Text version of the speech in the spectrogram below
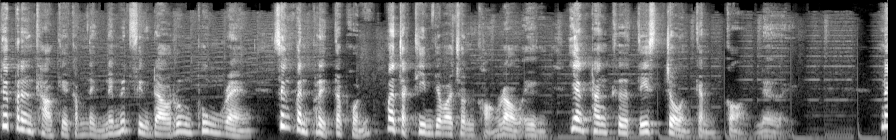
ด้วยประเด็นข่าวเกี่ยวกับหนึ่งในมิดฟิลด์ดาวรุ่งพุ่งแรง ซึ่งเป็นผลิตผลมาจากทีมเยาวชนของเราเอง อย่างทางเคอร์ติสโจนกันก่อนเลย ใน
